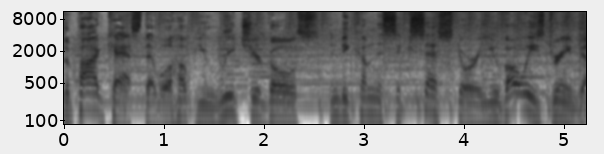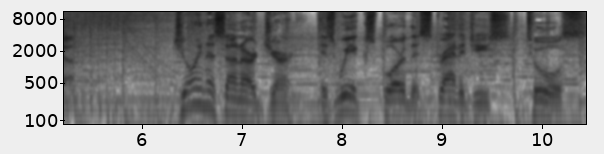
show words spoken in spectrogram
the podcast that will help you reach your goals and become the success story you've always dreamed of. Join us on our journey as we explore the strategies, tools,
